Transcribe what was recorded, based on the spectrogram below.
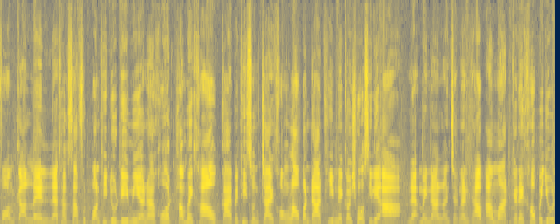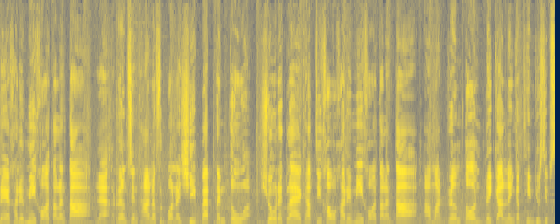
ฟอร์มการเล่นและทักษะฟุตบอลที่ดูดีมีอนาคตทำให้เขากลายเป็นที่สนใจของเหล่าบรรดาทีมในกาโชซิเลียอาและไม่นานหลังจากนั้นครับอามัดก็ได้เข้าไปอยู่ในอะคาเดมี่ของอาตาลันตาและเริ่มเส้นทางนักฟุตบอลอาชีพแบบเต็มตัว ช่วงแรกๆครับที่เข้าอะคาเดมี่ของอาตาลันตาอามัดเริ่มต้นด้วยการเล่นกับทีม U14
